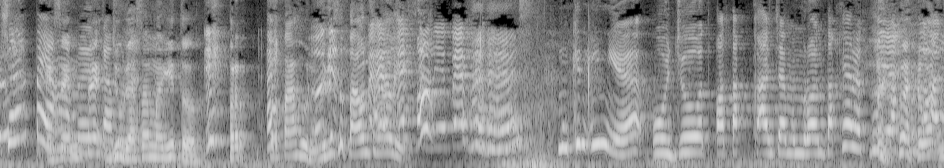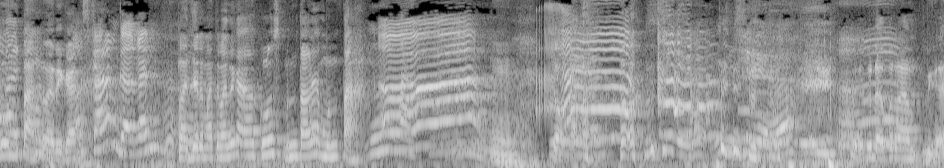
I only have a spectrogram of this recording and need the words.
Siapa yang SMP kamu juga sama gitu. Per, per tahun Oh, jadi setahun sekali. PMS kali ya, PMS. Mungkin ini ya wujud otak keancam memberontaknya lewat muntah Lewat muntah tadi. kan. Oh, sekarang enggak kan? Pelajaran matematika kalkulus mentalnya muntah. Ah, Hmm. Kok Iya. aku udah pernah nggak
